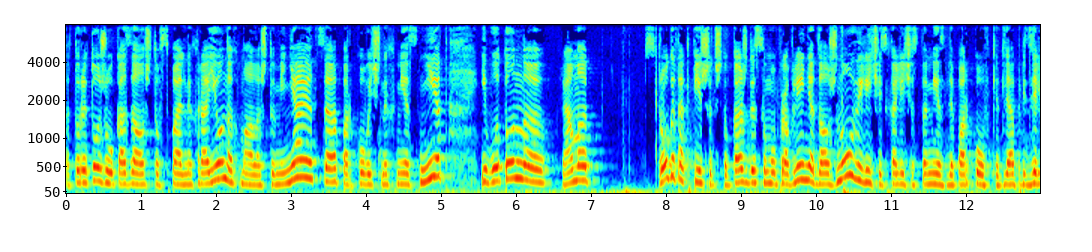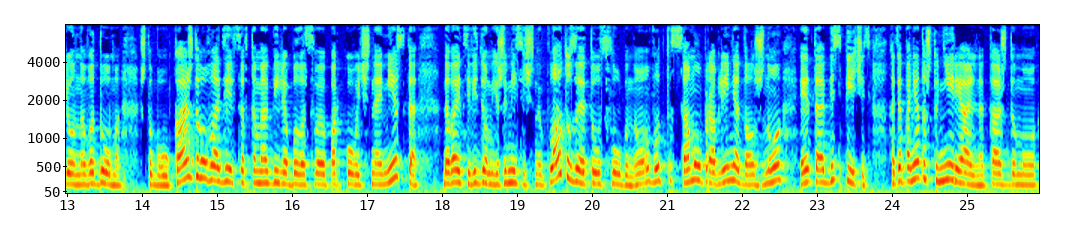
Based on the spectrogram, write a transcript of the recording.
который тоже указал, что в спальных районах мало что меняется, парковочных мест нет. И вот он э, прямо строго так пишет, что каждое самоуправление должно увеличить количество мест для парковки для определенного дома, чтобы у каждого владельца автомобиля было свое парковочное место. Давайте ведем ежемесячную плату за эту услугу, но вот самоуправление должно это обеспечить. Хотя понятно, что нереально каждому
